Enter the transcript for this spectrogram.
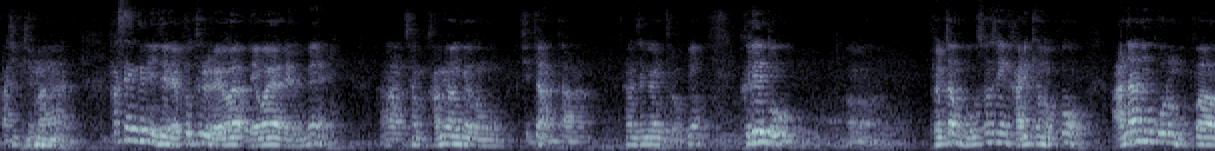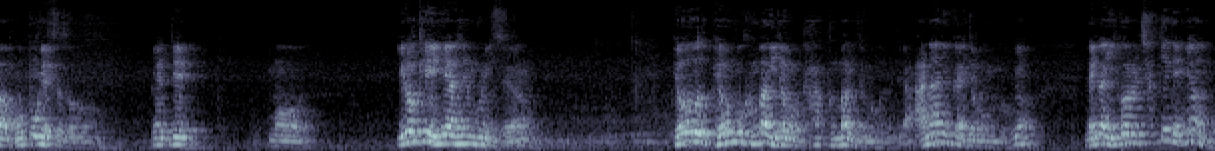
아쉽지만 학생들이 이제 레포트를 내와, 내와야 되는데 아 참 강요하기가 너무 쉽지 않다 하는 생각이 들었고요. 그래도 어, 결단고 선생이 가르쳐 놓고 안 하는 꼴은 못, 봐, 못 보겠어서 이제 뭐 이렇게 얘기하시는 분이 있어요. 배우, 배운 거 금방 잊어먹어. 다 금방 잊어먹거든요. 안 하니까 잊어먹는 거고요. 내가 이거를 찾게 되면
